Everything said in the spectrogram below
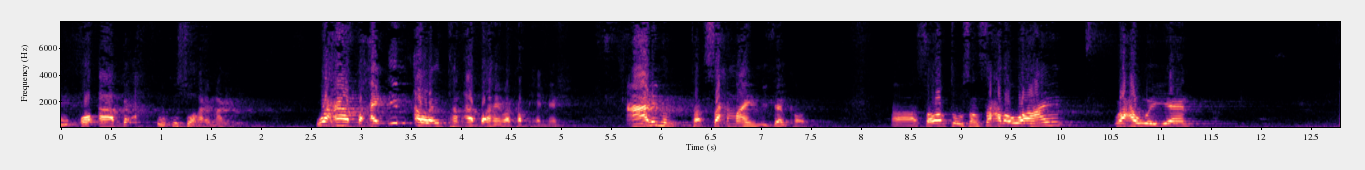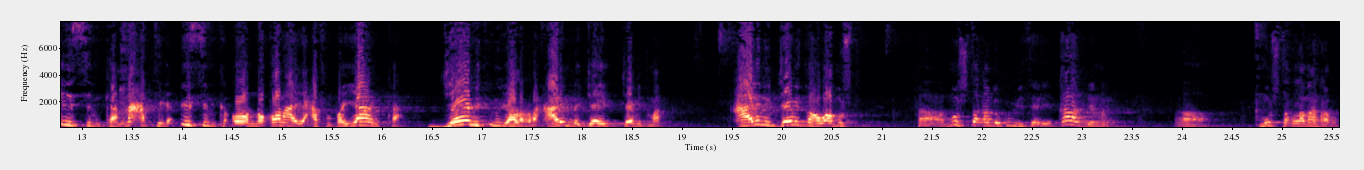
oo aabbe ah uu ku soo haray magaci waxaa baxay in alla intaan aabbe ahayn waa ka baxeen meesha caalimunta sax ma ahayn miaalka hore sababta uusan saxda u ahayn waxa weeyaan isimka nactiga isimka oo noqonaya cadfubayaanka jaamid inuu yaha la rabaa caalimna jaamid maaha caalimun jaamid maaha waa mushtaq mushtaqan ba ku miaaliya qalad be marka. Mushtaq lama rabo.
